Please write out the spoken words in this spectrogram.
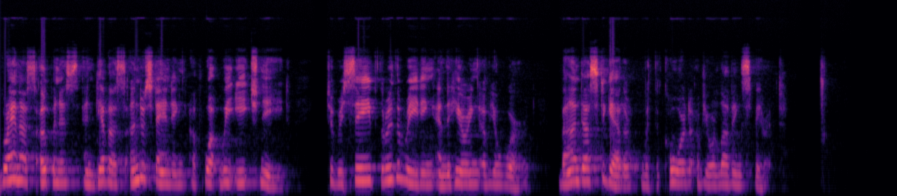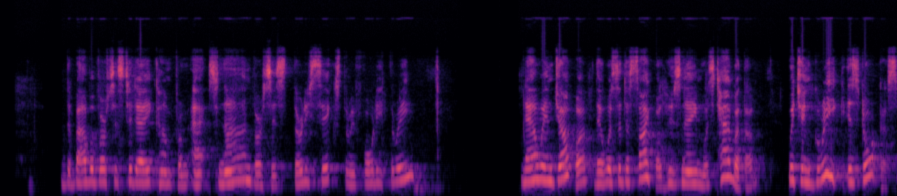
grant us openness and give us understanding of what we each need to receive through the reading and the hearing of your word. Bind us together with the cord of your loving spirit. The Bible verses today come from Acts 9, verses 36 through 43. Now in Joppa there was a disciple whose name was Tabitha, which in Greek is Dorcas.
